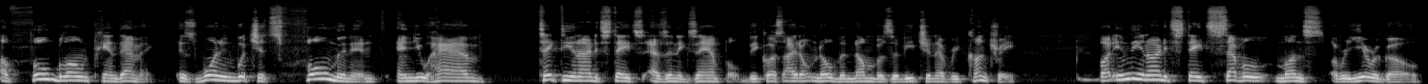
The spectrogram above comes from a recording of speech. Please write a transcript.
a full blown pandemic is one in which it's fulminant and you have Take the United States as an example, because I don't know the numbers of each and every country. But in the United States, several months or a year ago,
